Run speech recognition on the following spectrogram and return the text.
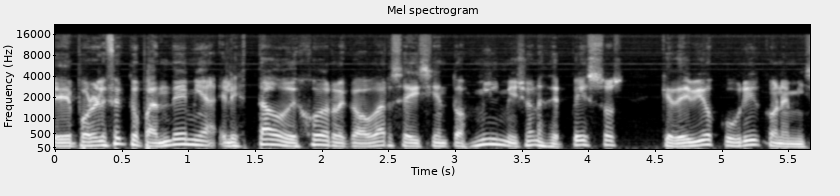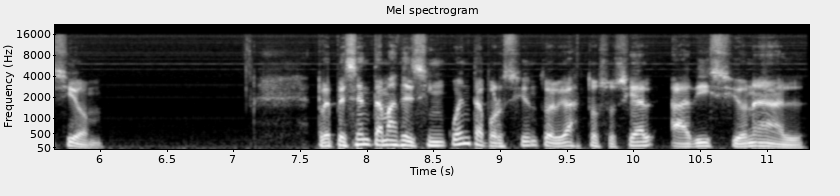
Eh, por el efecto pandemia, el Estado dejó de recaudar 600 mil millones de pesos que debió cubrir con emisión. Representa más del 50% del gasto social adicional.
